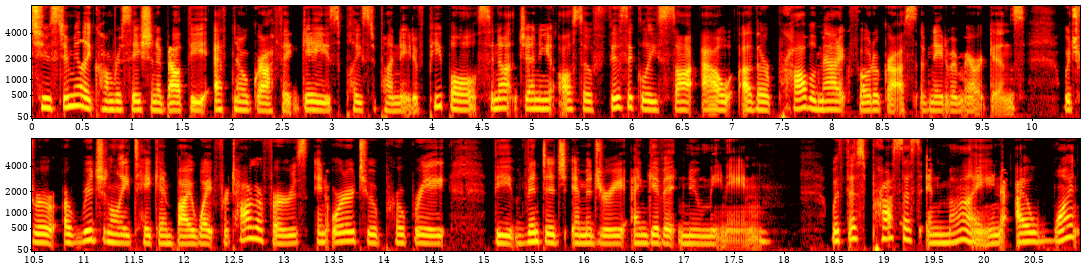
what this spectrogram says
To stimulate conversation about the ethnographic gaze placed upon Native people, Tsinhnahjinnie also physically sought out other problematic photographs of Native Americans, which were originally taken by white photographers in order to appropriate the vintage imagery and give it new meaning. With this process in mind, I want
